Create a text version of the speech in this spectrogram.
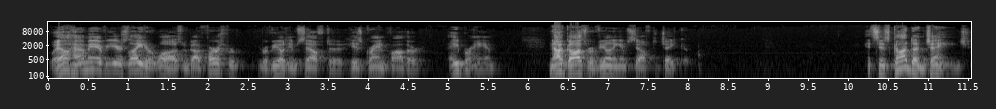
Well, how many years later it was when God first re- revealed himself to his grandfather Abraham, now God's revealing himself to Jacob. And since God doesn't change,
